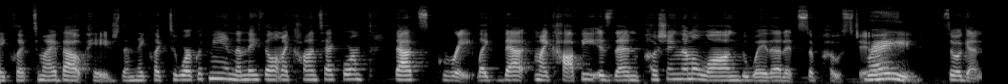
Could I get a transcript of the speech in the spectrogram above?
they click to my about page, then they click to work with me, and then they fill out my contact form. That's great. Like that, my copy is then pushing them along the way that it's supposed to. Right. So again,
